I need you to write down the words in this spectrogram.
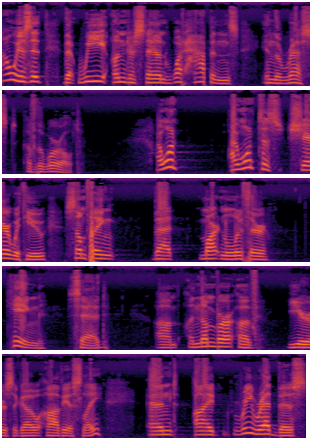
How is it that we understand what happens in the rest of the world? I want, I want to share with you something that Martin Luther King said um, a number of years ago, obviously. And I reread this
